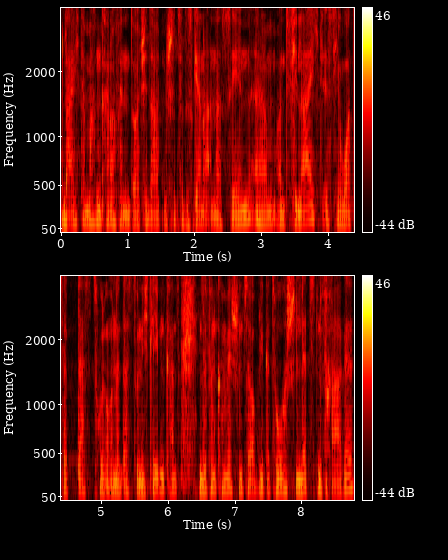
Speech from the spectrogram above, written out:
leichter machen kann, auch wenn deutsche Datenschützer das gerne anders sehen. Ähm, und vielleicht ist hier WhatsApp das Tool, ohne das du nicht leben kannst. Insofern kommen wir schon zur obligatorischen letzten Frage,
